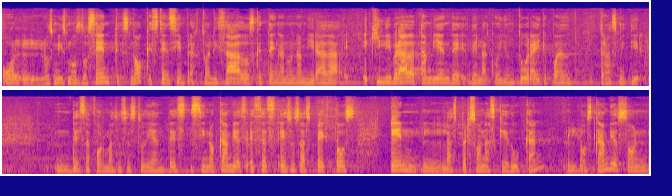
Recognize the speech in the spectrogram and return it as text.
o los mismos docentes, ¿no? Que estén siempre actualizados, que tengan una mirada equilibrada también de la coyuntura y que puedan transmitir de esa forma a sus estudiantes. Si no cambias esos, aspectos en las personas que educan, los cambios son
